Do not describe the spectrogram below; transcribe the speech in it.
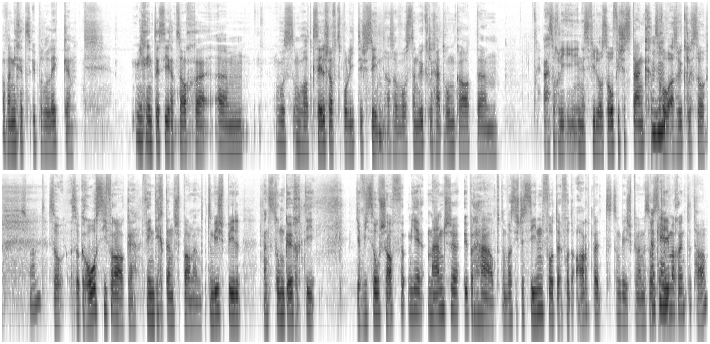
Aber wenn ich jetzt überlege, mich interessieren Sachen, ähm, wo halt gesellschaftspolitisch sind. Also wo es dann wirklich auch darum geht, ähm, auch so ein bisschen in ein philosophisches Denken zu kommen. Also wirklich so Spannend. so, so grosse Fragen finde ich dann spannend. Zum Beispiel, wenn es darum geht, ja, wieso schaffen wir Menschen überhaupt? Und was ist der Sinn von der, von der Arbeit zum Beispiel? Wenn wir so Okay. ein Thema könnten haben,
